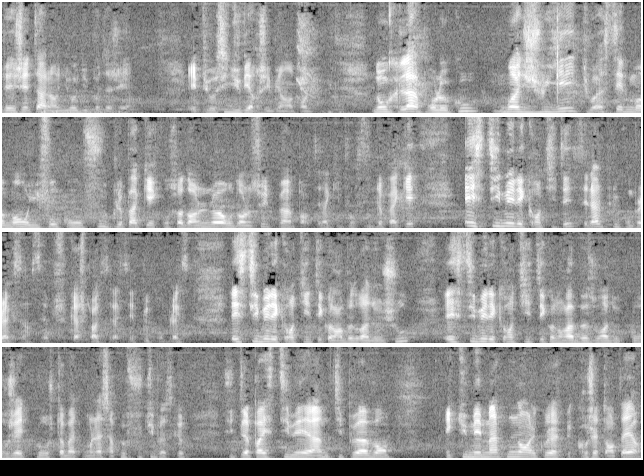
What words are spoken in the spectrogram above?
végétal, au niveau du potager. Et puis aussi du verger, bien entendu. Donc là, pour le coup, mois de juillet, tu vois, c'est le moment où il faut qu'on foute le paquet, qu'on soit dans le nord ou dans le sud, peu importe, c'est là qu'il faut foutre le paquet. Estimer les quantités, c'est là le plus complexe, hein, je ne cache pas que c'est là que c'est le plus complexe. Estimer les quantités qu'on aura besoin de choux, estimer les quantités qu'on aura besoin de courgettes, courges, tomates. Bon là, c'est un peu foutu parce que si tu n'as pas estimé un petit peu avant, et que tu mets maintenant les courgettes en terre,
